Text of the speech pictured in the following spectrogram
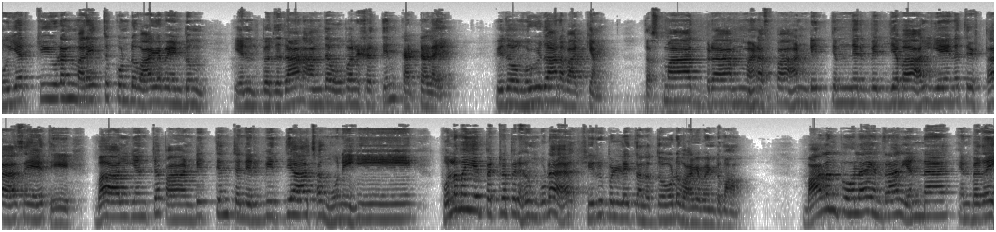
முயற்சியுடன் மறைத்து கொண்டு வாழ வேண்டும் என்பதுதான் அந்த உபனிஷத்தின் கட்டளை. இதோ முழுதான வாக்கியம். தஸ்மாத் பிராமண பாண்டித்யம் நிர்வித்ய பால்யேன திஷ்டாசேதி பால்யஞ்ச பாண்டித்யஞ்ச நிர்வித்யாச முனிஹி. புலமையை பெற்ற பிறகும் கூட சிறு பிள்ளைத்தனத்தோடு வாழ வேண்டுமாம். பாலன் போல என்றால் என்ன என்பதை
